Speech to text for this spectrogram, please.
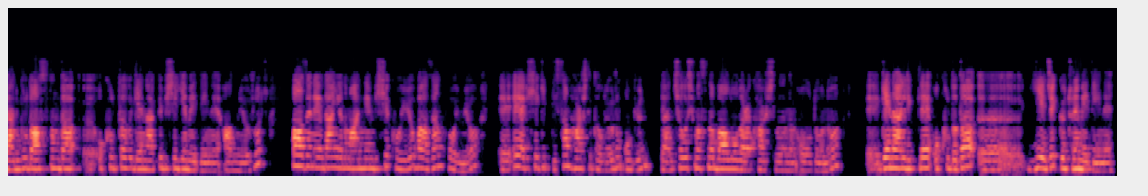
Yani burada aslında e, okulda genellikle bir şey yemediğini anlıyoruz. Bazen evden yanıma annem bir şey koyuyor, bazen koymuyor. E, eğer işe gittiysem harçlık alıyorum o gün. Yani çalışmasına bağlı olarak harçlığının olduğunu, e, genellikle okulda da yiyecek götüremediğini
